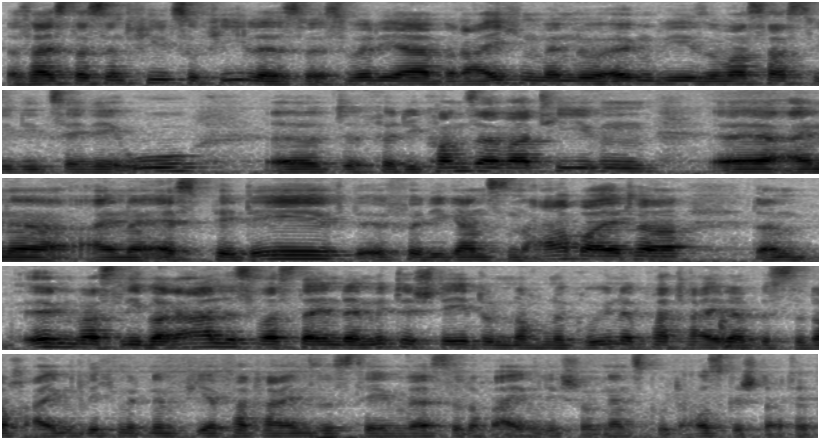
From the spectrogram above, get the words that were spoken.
Das heißt, das sind viel zu viele. Es, es würde ja reichen, wenn du irgendwie sowas hast wie die CDU äh, für die Konservativen, äh, eine, eine SPD für die ganzen Arbeiter, dann irgendwas Liberales, was da in der Mitte steht und noch eine grüne Partei, da bist du doch eigentlich mit einem Vier-Parteien-System, wärst du doch eigentlich schon ganz gut ausgestattet.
